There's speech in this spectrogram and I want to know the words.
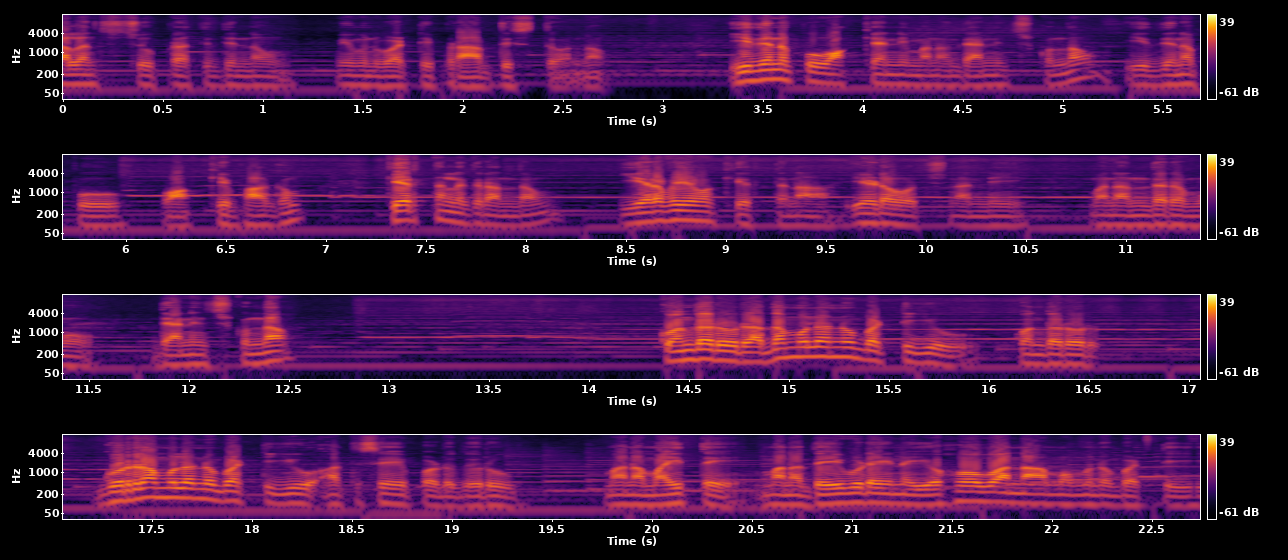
తలంచుచు ప్రతిదినం మిమ్మల్ని బట్టి ప్రార్థిస్తూ ఉన్నాం. ఈ దినపు వాక్యాన్ని మనం ధ్యానించుకుందాం. ఈ దినపు వాక్య భాగం కీర్తనల గ్రంథం ఇరవయవ కీర్తన ఏడవ వచనాన్ని మనందరము ధ్యానించుకుందాం. కొందరు రథములను బట్టియు కొందరు గుర్రములను బట్టియు అతిశయపడుదురు. మనమైతే మన దేవుడైన యహోవా నామమును బట్టి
